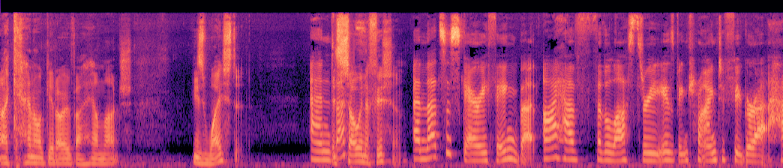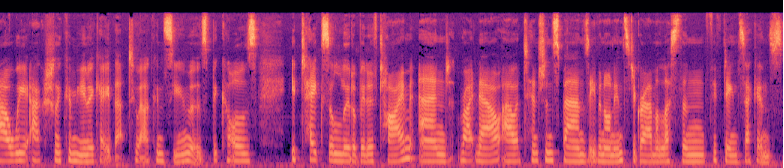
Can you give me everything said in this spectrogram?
i cannot get over how much is wasted And it's so inefficient and that's a scary thing, but I have for the last three years been trying to figure out how we actually communicate that to our consumers because it takes a little bit of time. And right now, our attention spans, even on Instagram, are less than 15 seconds.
